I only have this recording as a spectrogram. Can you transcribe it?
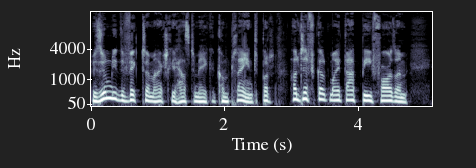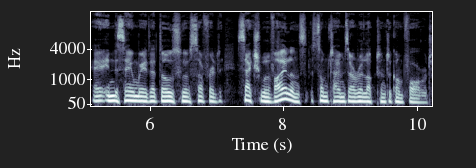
Presumably, the victim actually has to make a complaint, but how difficult might that be for them? Uh, in the same way that those who have suffered sexual violence sometimes are reluctant to come forward.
